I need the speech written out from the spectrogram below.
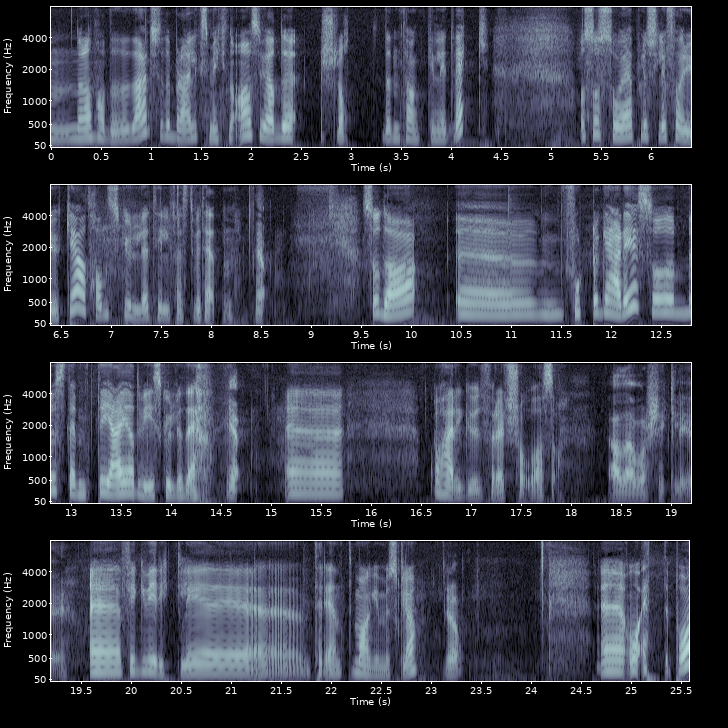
når han hadde det der, så det blei liksom ikke noe av. Så vi hadde slått den tanken litt vekk. Og så så jeg plutselig forrige uke at han skulle til festiviteten. Ja. Så da, eh, fort og gæli, så bestemte jeg at vi skulle det. Ja. Eh, å herregud, for et show, altså. Ja, det var skikkelig gøy. Eh, fikk virkelig eh, trent magemuskler. Ja. Eh, og etterpå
